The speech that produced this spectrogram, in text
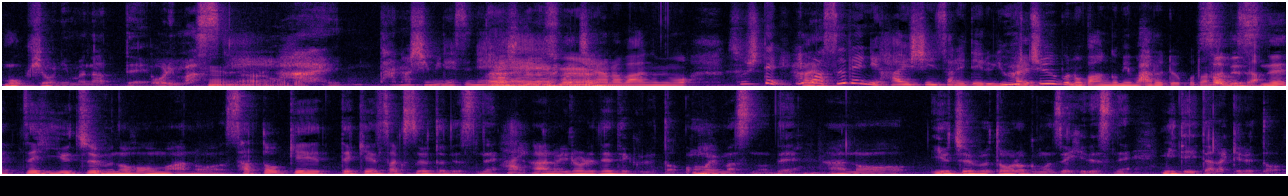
目標に今なっております。うん。なるほど。はい楽しみですね。楽しみですねこちらの番組も。そして、はい今すでに配信されているはい YouTube の番組もあるということなそうんでが。ですすね。ぜひ YouTube の方も、あの、佐藤系って検索するとですね、はいあの、いろいろ出てくると思いますので、あの、YouTube 登録もぜひですね、見ていただけると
